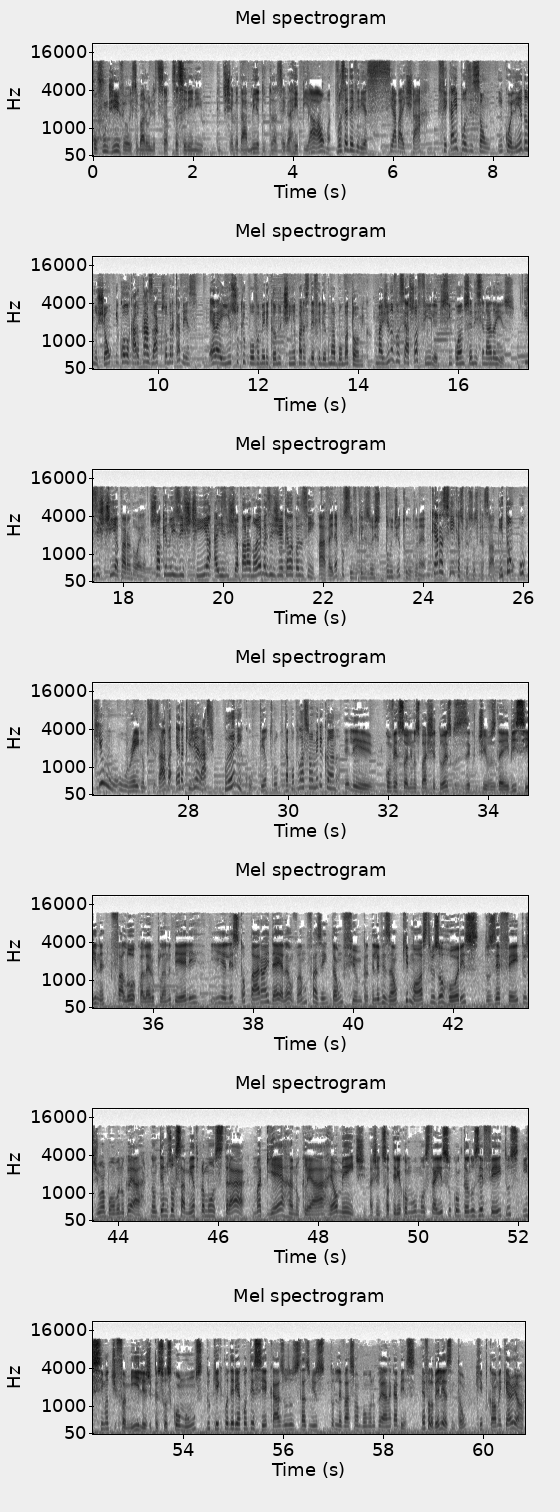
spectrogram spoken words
inconfundível esse barulho dessa, dessa sirene que chega a dar medo, chega a arrepiar a alma, você deveria se abaixar, ficar em posição encolhida no chão e colocar o casaco sobre a cabeça. Era isso que o povo americano tinha para se defender de uma bomba atômica. Imagina você, a sua filha de 5 anos, sendo ensinada isso. Existia paranoia. Só que não existia, aí existia paranoia, mas existia aquela coisa assim: ah, velho, não é possível que eles vão explodir tudo, né? Porque era assim que as pessoas pensavam. Então, o que o, o Reagan precisava era que gerasse pânico dentro da população americana. Ele conversou ali nos bastidores com os executivos da ABC, né? Falou qual era o plano dele e eles toparam a ideia. Não, vamos fazer então um filme para televisão que mostre os horrores dos efeitos de uma bomba nuclear. Não temos orçamento para mostrar uma guerra nuclear realmente. A gente só teria como mostrar isso contando os efeitos em cima de famílias, de pessoas comuns, do que, que poderia acontecer caso os Estados Unidos levassem uma bomba nuclear na cabeça. Ele falou: beleza, então keep calm and carry on.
